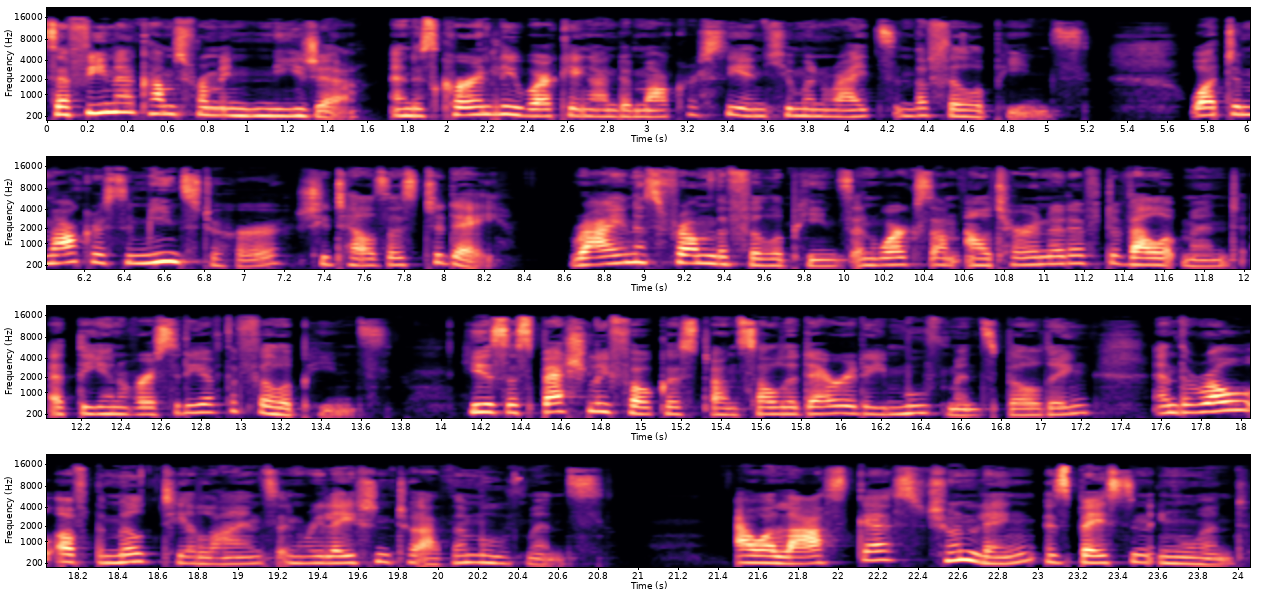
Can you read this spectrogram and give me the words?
Safina comes from Indonesia and is currently working on democracy and human rights in the Philippines. What democracy means to her, she tells us today. Ryan is from the Philippines and works on alternative development at the University of the Philippines. He is especially focused on solidarity movements building and the role of the Milk Tea Alliance in relation to other movements. Our last guest, Chunling, is based in England.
